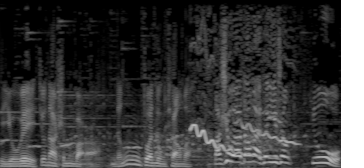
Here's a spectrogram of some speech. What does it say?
哎呦喂，就那身板啊，能端动枪吗？老师，我要当外科医生。哟，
